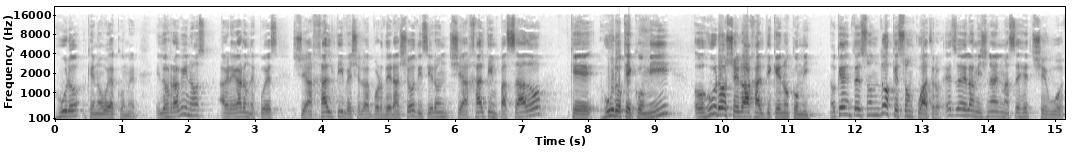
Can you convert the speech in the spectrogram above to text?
juro que no voy a comer. Y los rabinos agregaron después Sheahalti por Derashot, hicieron Sheahalti en pasado, que juro que comí, o juro Shelo Ahalti que no comí. ¿Ok? Entonces son dos que son cuatro. Eso es la Mishnah en Masejet Shewot.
